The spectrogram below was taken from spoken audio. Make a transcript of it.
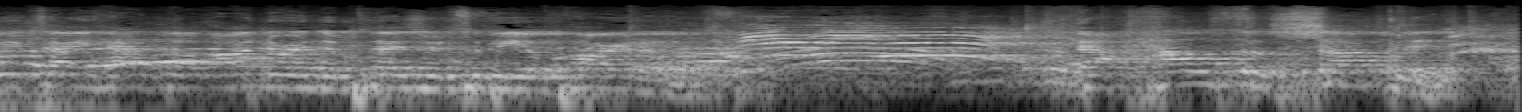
which I had the honor and the pleasure to be a part of. The House of Chocolate.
